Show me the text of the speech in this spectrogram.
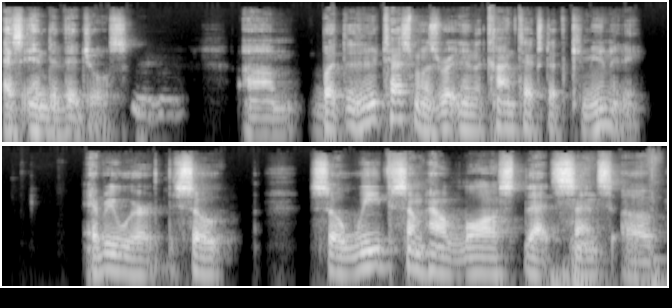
as individuals. Mm-hmm. Um, but the New Testament was written in the context of community everywhere. So so we've somehow lost that sense of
